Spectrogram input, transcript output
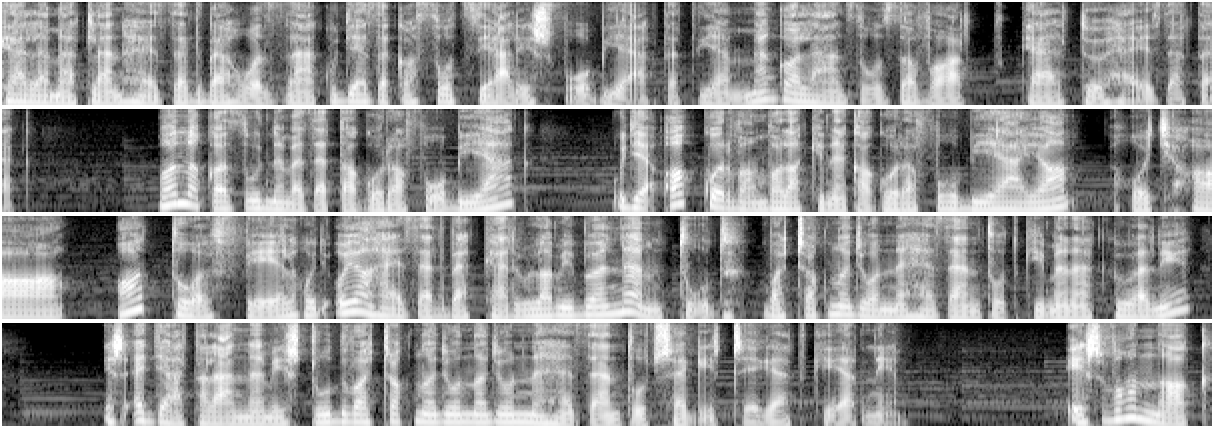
kellemetlen helyzetbe hozzák, ugye ezek a szociális fóbiák, tehát ilyen megalázó zavart keltő helyzetek. Vannak az úgynevezett agorafóbiák, ugye akkor van valakinek agorafóbiája, hogyha attól fél, hogy olyan helyzetbe kerül, amiből nem tud, vagy csak nagyon nehezen tud kimenekülni, és egyáltalán nem is tud, vagy csak nagyon-nagyon nehezen tud segítséget kérni. És vannak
